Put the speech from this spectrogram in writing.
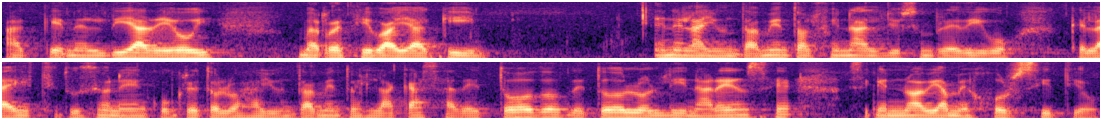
a que en el día de hoy me recibáis aquí en el ayuntamiento. Al final yo siempre digo que las instituciones, en concreto los ayuntamientos, es la casa de todos, de todos los linarenses, así que no había mejor sitio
